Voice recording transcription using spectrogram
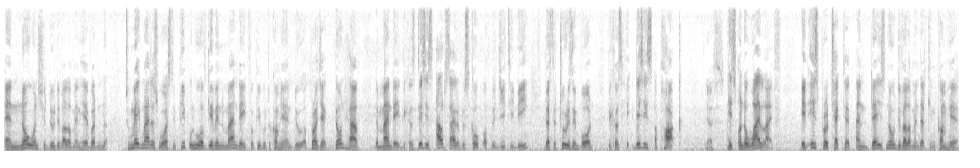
and no one should do development here. But n- to make matters worse, the people who have given the mandate for people to come here and do a project don't have the mandate because this is outside of the scope of the GTB, that's the tourism board, because hi- this is a park. Yes. It's under wildlife. It is protected, and there is no development that can come here.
